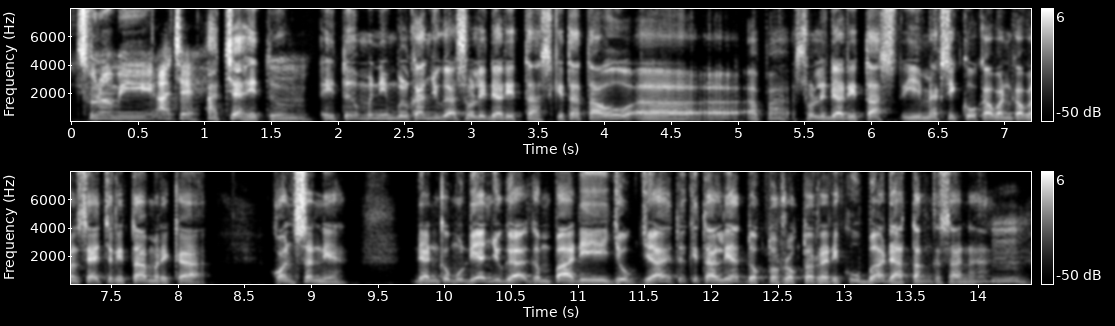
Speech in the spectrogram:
Tsunami Aceh. Aceh itu. Hmm. Itu menimbulkan juga solidaritas. Kita tahu eh, apa solidaritas di Meksiko kawan-kawan saya cerita mereka concern ya. Dan kemudian juga gempa di Jogja itu kita lihat dokter-dokter dari Kuba datang ke sana, Hmm.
